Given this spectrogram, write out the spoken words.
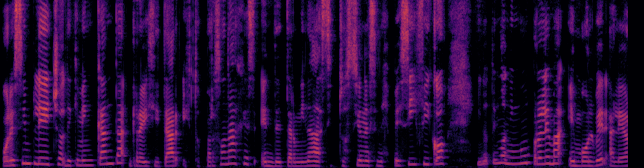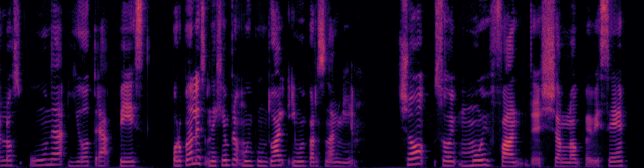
Por el simple hecho de que me encanta revisitar estos personajes en determinadas situaciones en específico y no tengo ningún problema en volver a leerlos una y otra vez. Por ponerles un ejemplo muy puntual y muy personal mío. Yo soy muy fan de Sherlock BBC,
